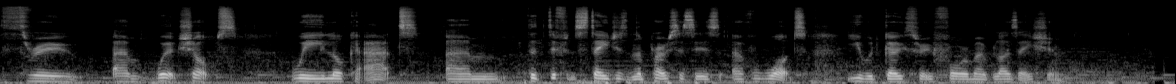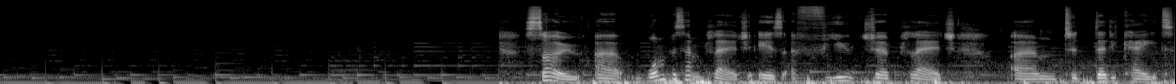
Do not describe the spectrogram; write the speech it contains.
through um, workshops, we look at um, the different stages and the processes of what you would go through for a mobilisation. So, uh, 1% pledge is a future pledge um, to dedicate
